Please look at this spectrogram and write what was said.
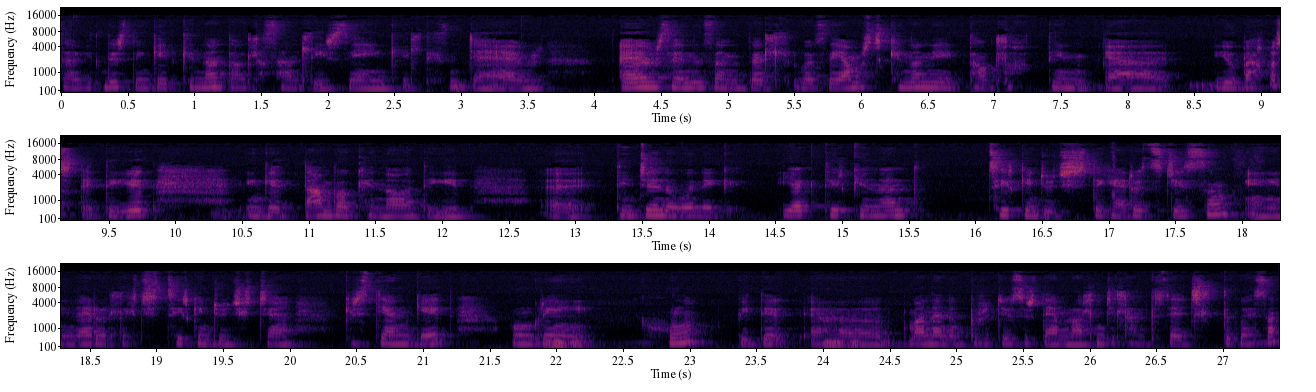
за биднэрт ингээд кино тоглох санал ирсэн ингээл тэгсэн чи амар амар сонин санагдал угаасаа ямар ч киноны тоглох тийм юу байхгүй штэ. Тэгээд ингээд дамбо кино тэгээд тэнцээ нөгөө нэг яг тэр кинонд циркийн жүжигчдийг хариуцж исэн найруулагч циркийн жүжигчин Кристиан гээд Өнгөрийн хүн бид манай нэг продюсертэй амар олон жил хамтарч ажилладаг байсан.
